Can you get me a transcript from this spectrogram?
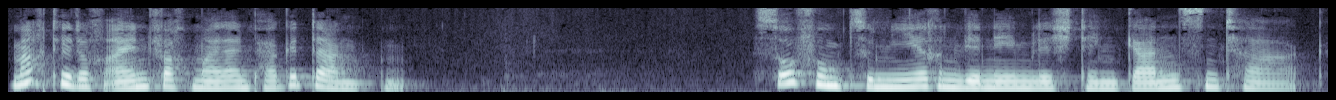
Macht ihr doch einfach mal ein paar Gedanken. So funktionieren wir nämlich den ganzen Tag.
